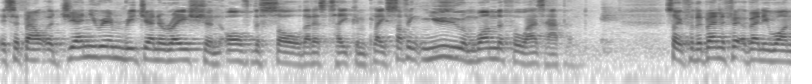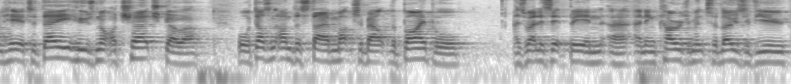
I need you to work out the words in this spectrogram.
It's about a genuine regeneration of the soul that has taken place. Something new and wonderful has happened. So, for the benefit of anyone here today who's not a churchgoer or doesn't understand much about the Bible, as well as it being uh, an encouragement to those of you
